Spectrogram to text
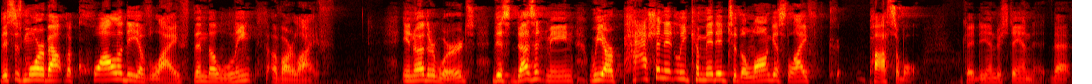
This is more about the quality of life than the length of our life. In other words, this doesn't mean we are passionately committed to the longest life possible. Okay, do you understand that, that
